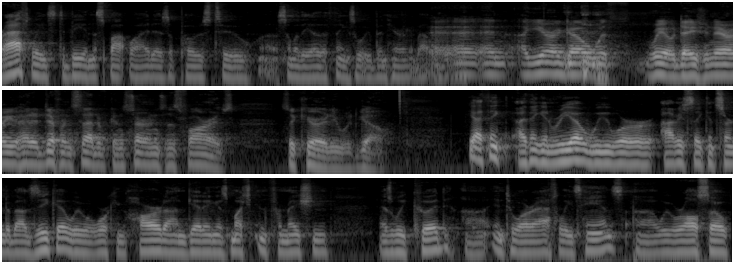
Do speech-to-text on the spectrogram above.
our athletes to be in the spotlight as opposed to uh, some of the other things that we've been hearing about. And, and a year ago with Rio de Janeiro, you had a different set of concerns as far as security would go. Yeah, I think I think in Rio we were obviously concerned about Zika. We were working hard on getting as much information as we could uh, into our athletes' hands. Uh, we were also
